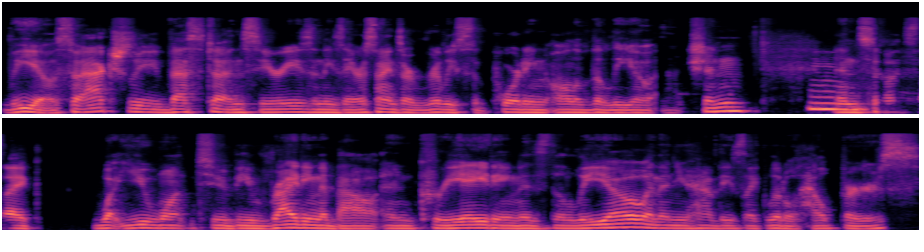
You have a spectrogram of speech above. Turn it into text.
Leo. So actually, Vesta and Ceres and these air signs are really supporting all of the Leo action. Mm. And so it's like what you want to be writing about and creating is the Leo, and then you have these like little helpers,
